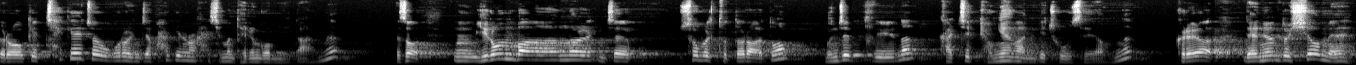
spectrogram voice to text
이렇게 체계적으로 이제 확인을 하시면 되는 겁니다. 그래서 음, 이론반을 이제 수업을 듣더라도 문제 풀이는 같이 병행하는 게 좋으세요. 그래야 내년도 시험에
